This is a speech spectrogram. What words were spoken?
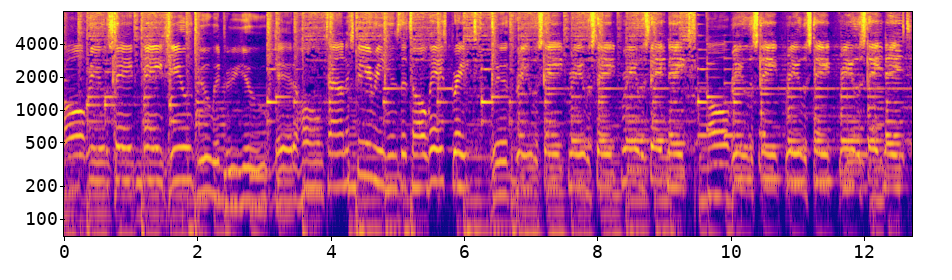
Call Real Estate Nate, he'll do it for you. Get a hometown experience that's always great. With Real Estate, Real Estate, Real Estate Nate. Call Real Estate, Real Estate, Real Estate Nate.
